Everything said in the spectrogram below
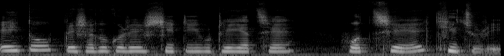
এই তো প্রেশার কুকারের সিটি উঠে গেছে। হচ্ছে খিচুড়ি।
